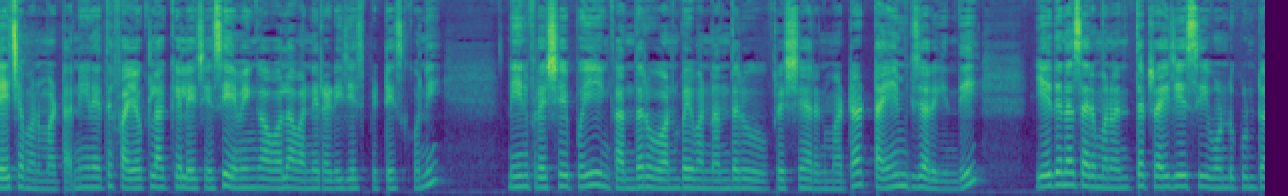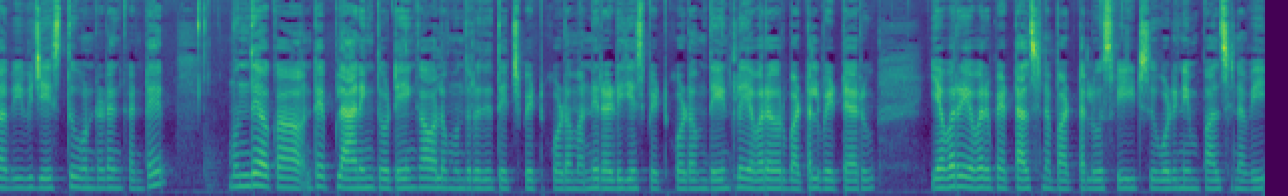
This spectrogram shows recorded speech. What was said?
లేచామన్నమాట. నేనైతే ఫైవ్ ఓ క్లాక్కే లేచేసి ఏమేం కావాలో అవన్నీ రెడీ చేసి పెట్టేసుకొని నేను ఫ్రెష్ అయిపోయి ఇంక అందరూ వన్ బై వన్ అందరూ ఫ్రెష్ అయ్యారనమాట టైంకి జరిగింది. ఏదైనా సరే మనం ఎంత ట్రై చేసి వండుకుంటూ అవి ఇవి చేస్తూ ఉండడం కంటే ముందే ఒక అంటే ప్లానింగ్ తోటి ఏం కావాలో ముందు రోజు తెచ్చి పెట్టుకోవడం అన్నీ రెడీ చేసి పెట్టుకోవడం దేంట్లో ఎవరెవరు బట్టలు పెట్టారు ఎవరు ఎవరు పెట్టాల్సిన బట్టలు స్వీట్స్ ఒడి నింపాల్సినవి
